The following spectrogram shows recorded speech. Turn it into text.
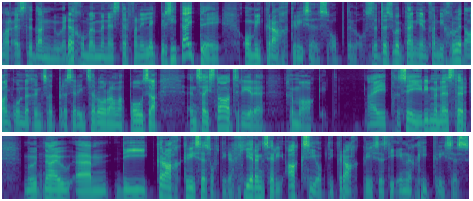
maar is dit dan nodig om 'n minister van elektrisiteit te hê om die kragkrisis op te los? Dit is ook dan een van die groot aankondigings wat president Cyril Ramaphosa in sy staatsrede gemaak het. Hy het gesê hierdie minister moet nou ehm um, die kragkrisis of die regering se reaksie op die kragkrisis, die energiekrisis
